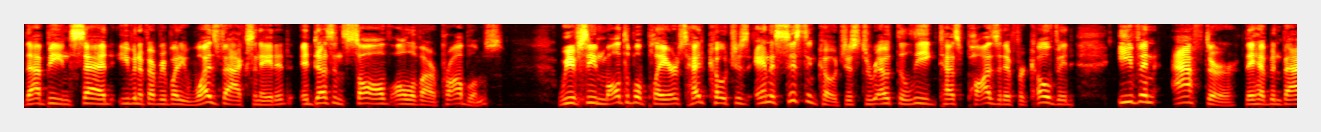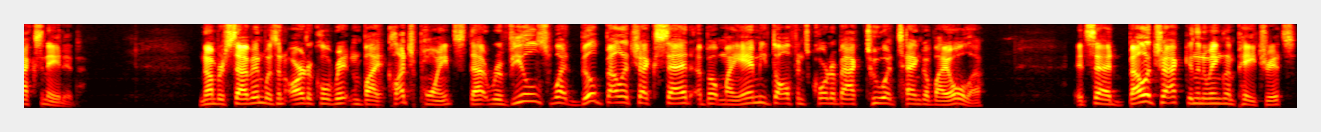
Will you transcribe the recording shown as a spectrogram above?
That being said, even if everybody was vaccinated, it doesn't solve all of our problems. We have seen multiple players, head coaches, and assistant coaches throughout the league test positive for COVID even after they have been vaccinated. Number seven was an article written by Clutch Points that reveals what Bill Belichick said about Miami Dolphins quarterback Tua Tagovailoa. It said Belichick and the New England Patriots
